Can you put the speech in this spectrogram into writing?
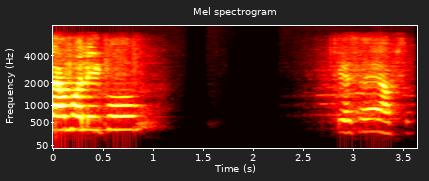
अस्सलाम वालेकुम कैसे हैं आप सब?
